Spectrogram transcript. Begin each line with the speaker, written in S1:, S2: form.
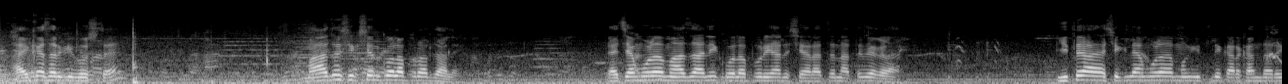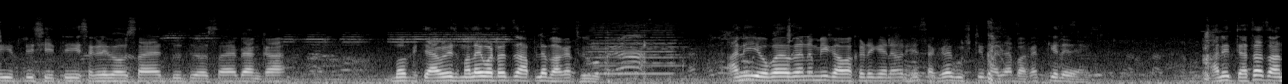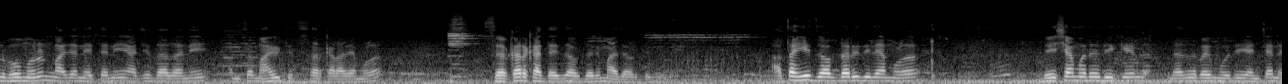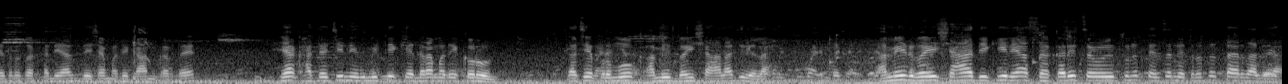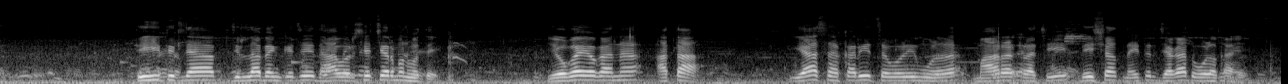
S1: ऐकासारखी गोष्ट आहे. माझं शिक्षण कोल्हापुरात झालं आहे त्याच्यामुळं माझं आणि कोल्हापूर या शहराचं नातं वेगळं आहे. इथं शिकल्यामुळं मग इथली कारखानदारी इथली शेती सगळे व्यवसाय दूध व्यवसाय बँका. मग त्यावेळेस मलाही वाटायचं आपल्या भागात होईल. आणि योगायोगानं मी गावाकडे गेल्यावर हे सगळ्या गोष्टी माझ्या भागात केलेल्या आहेत. आणि त्याचाच अनुभव म्हणून माझ्या नेत्यांनी अजितदादांनी आमचं महायुतीचं सरकार आल्यामुळं सहकार खात्याची जबाबदारी माझ्यावरती दिली. आता ही जबाबदारी दिल्यामुळं देशामध्ये देखील नरेंद्रभाई मोदी यांच्या नेतृत्वाखाली आज देशामध्ये काम करत आहेत ह्या खात्याची निर्मिती केंद्रामध्ये करून त्याचे प्रमुख अमित भाई शहाला दिलेला आहे. अमित भाई शहा देखील ह्या सहकारी चळवळीतूनच त्यांचं नेतृत्व तयार झालेलं आहे. तेही तिथल्या जिल्हा बँकेचे दहा वर्षे चेअरमन होते. योगायोगानं आता या सहकारी चळवळीमुळं महाराष्ट्राची देशात नाही तर जगात ओळख आहे.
